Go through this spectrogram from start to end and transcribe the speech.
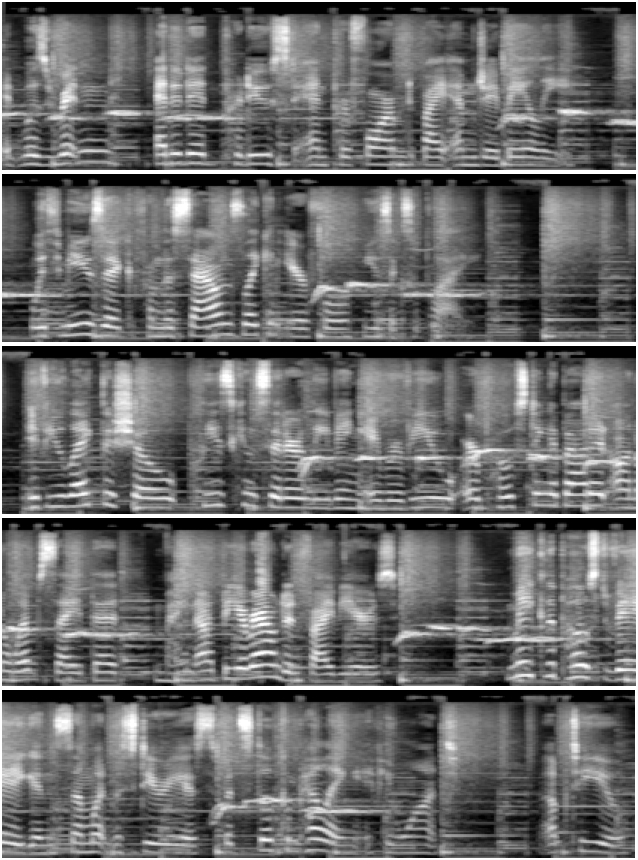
It was written, edited, produced, and performed by MJ Bailey, with music from the Sounds Like an Earful music supply. If you like the show, please consider leaving a review or posting about it on a website that might not be around in five years. Make the post vague and somewhat mysterious, but still compelling if you want. Up to you.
